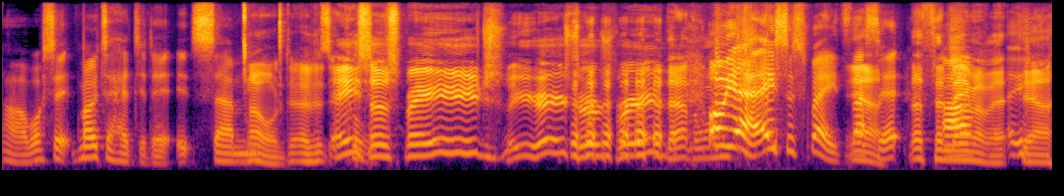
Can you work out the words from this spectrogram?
oh what's it motorhead did it it's um Oh, it's Ace called? of Spades, the Ace of Spades. That one. oh yeah ace of spades that's Yeah, it That's the name Um, of it. Yeah.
